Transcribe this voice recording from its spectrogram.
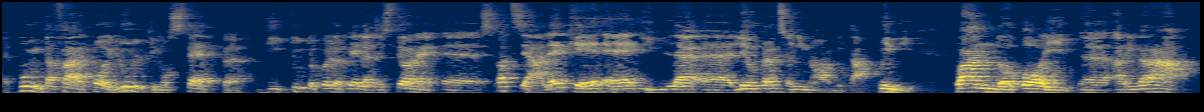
eh, punta a fare poi l'ultimo step di tutto quello che è la gestione eh, spaziale, che è il, eh, le operazioni in orbita. Quindi quando poi eh, arriverà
